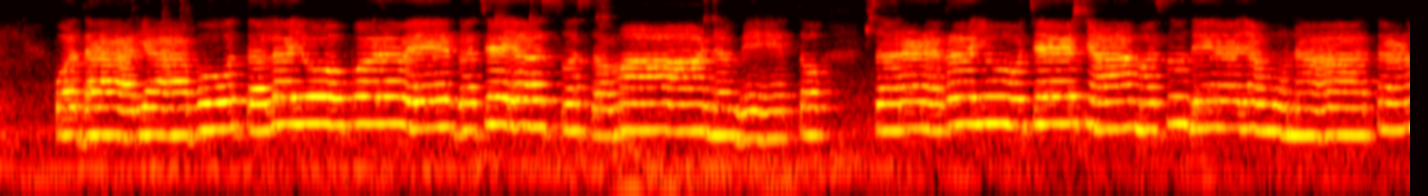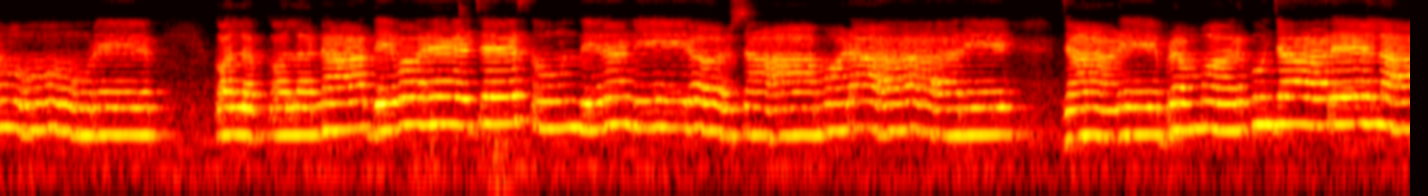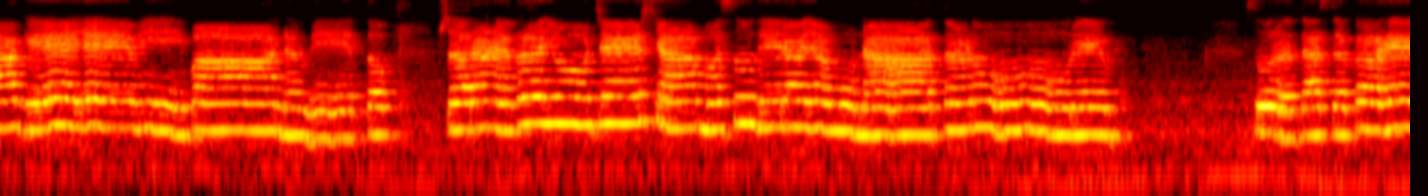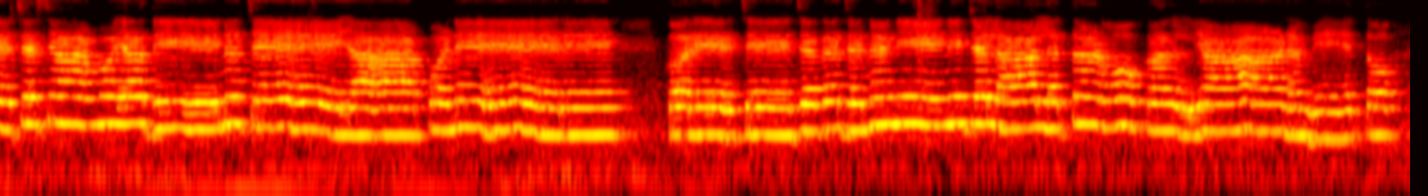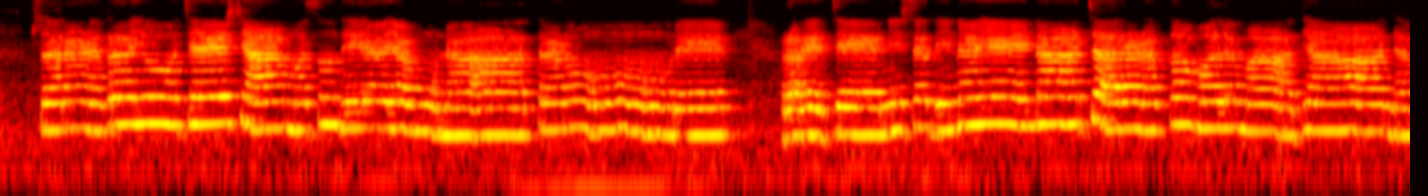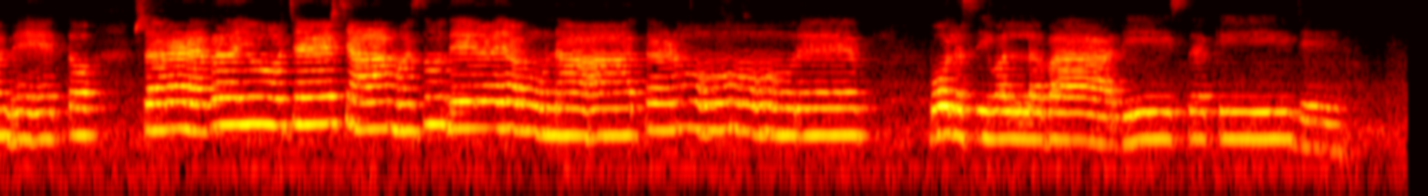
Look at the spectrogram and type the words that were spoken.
પધાર્યા ભૂતલયો પર વેગ છે અશ્વ સમાન. મેં તો શરણ ગયું છે શ્યામ સુધીર યમુના તણું રે. કલ કલના દેવ શરણ ગયું છે શ્યામ સુંદર યમુના તણું રે. સુરદાસ કહે છે, શ્યામ, યાદીન છે આપને રે. કરે છે જગજનની નિજ લાલ તણો કલ્યાણ મેં તો શરણ રહે છે નિષદિન એના ચરણ કમલમાં ધ્યાન મેં તો શરણ ગયું છે શ્યામ સુધીર યમુના તણું રે. બોલ શિવલ્લભા વલ્લભાધીશ કી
